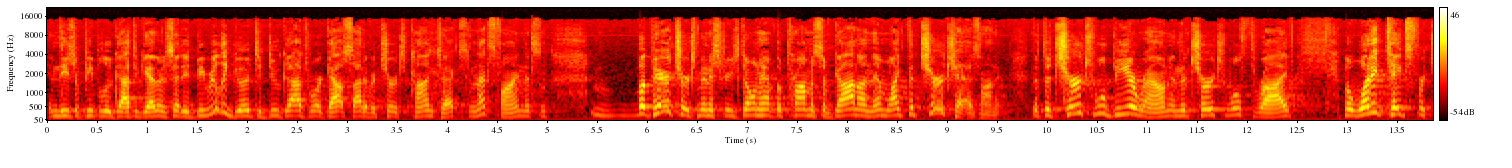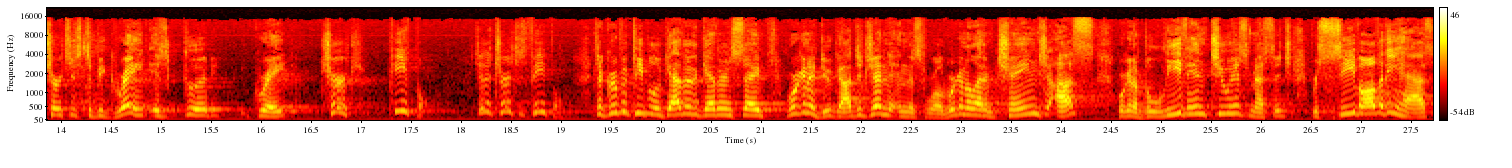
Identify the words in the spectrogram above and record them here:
And these are people who got together and said it'd be really good to do God's work outside of a church context, and that's fine. That's, but parachurch ministries don't have the promise of God on them like the church has on it. That the church will be around and the church will thrive but what it takes for churches to be great is good, great church people. See, the church is people. It's a group of people who gather together and say, We're going to do God's agenda in this world. We're going to let Him change us. We're going to believe into His message, receive all that He has,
